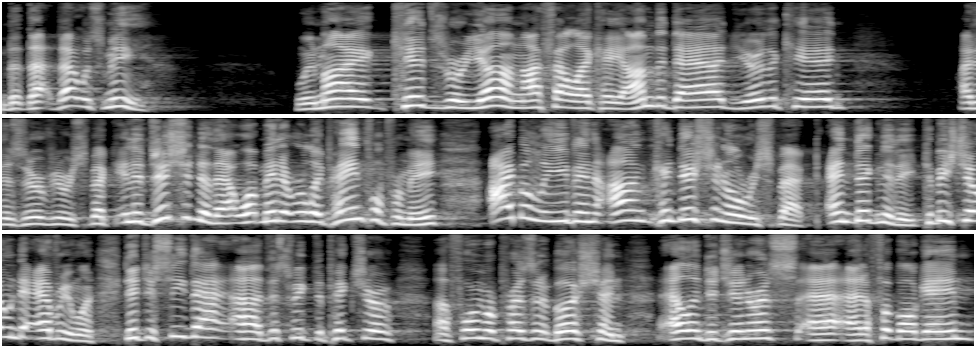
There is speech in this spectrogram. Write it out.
That, that, that was me. When my kids were young, I felt like, hey, I'm the dad, you're the kid. I deserve your respect. In addition to that, what made it really painful for me, I believe in unconditional respect and dignity to be shown to everyone. Did you see that uh, this week, the picture of uh, former President Bush and Ellen DeGeneres at, at a football game,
